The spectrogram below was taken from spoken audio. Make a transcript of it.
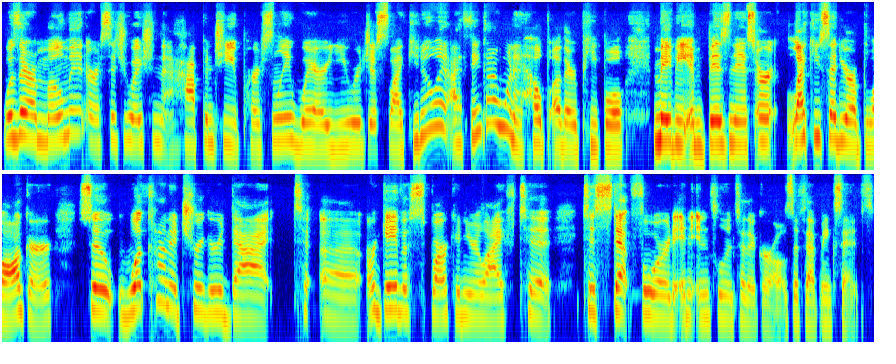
was there a moment or a situation that happened to you personally where you were just like, you know what? I think I want to help other people, maybe in business, or like you said, you're a blogger. So, what kind of triggered that? To, uh, or gave a spark in your life to to step forward and influence other girls if that makes sense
